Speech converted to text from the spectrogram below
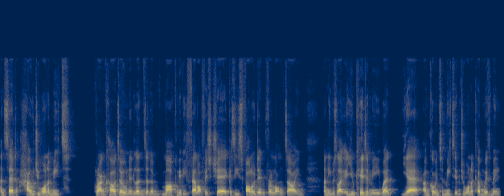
and said, How do you want to meet Grant Cardone in London? And Mark nearly fell off his chair because he's followed him for a long time. And he was like, Are you kidding me? He went, Yeah, I'm going to meet him. Do you want to come with me?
